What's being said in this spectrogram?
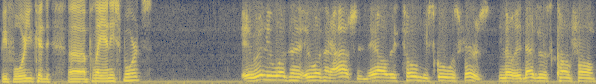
before you could uh, play any sports it really wasn't it wasn't an option. They always told me school was first. You know, and that just come from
